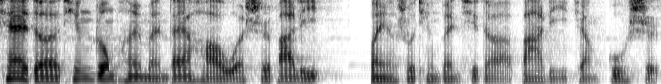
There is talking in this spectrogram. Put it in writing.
亲爱的听众朋友们，大家好，我是巴黎，欢迎收听本期的巴黎讲故事。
